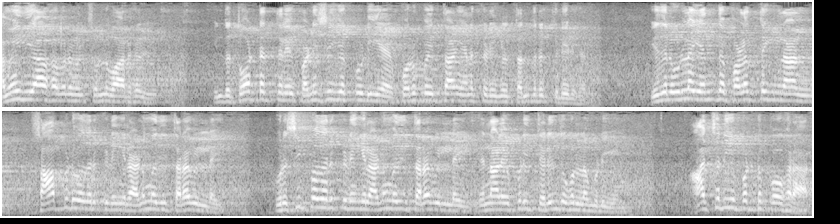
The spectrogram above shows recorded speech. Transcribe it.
அமைதியாக அவர்கள் சொல்லுவார்கள் இந்த தோட்டத்திலே பணி செய்யக்கூடிய பொறுப்பைத்தான் எனக்கு நீங்கள் தந்திருக்கிறீர்கள். இதில் உள்ள எந்த பழத்தையும் நான் சாப்பிடுவதற்கு நீங்கள் அனுமதி தரவில்லை. ருசிப்பதற்கு நீங்கள் அனுமதி தரவில்லை. என்னால் எப்படி தெரிந்து கொள்ள முடியும்? ஆச்சரியப்பட்டு போகிறார்.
